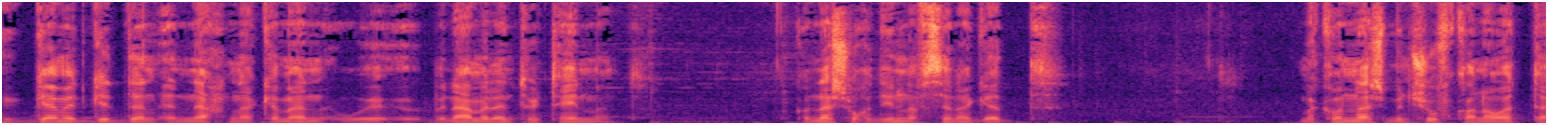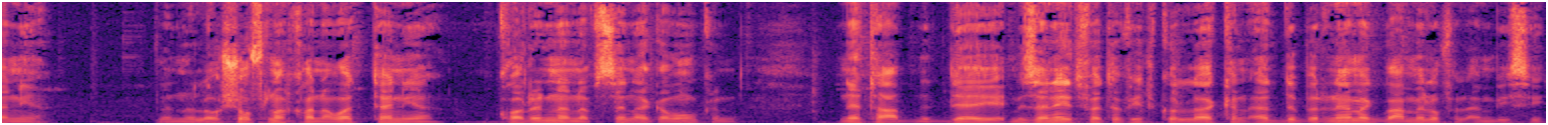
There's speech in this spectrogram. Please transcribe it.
جامد جدا إن إحنا كمان بنعمل entertainment كناش واخدين نفسنا جد. ما كناش بنشوف قنوات تانية. لأنه لو شفنا قنوات تانية قارنا نفسنا كان ممكن نتعب نتضايق. ميزانية فتافيت كلها كان قد برنامج بعمله في ال MBC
